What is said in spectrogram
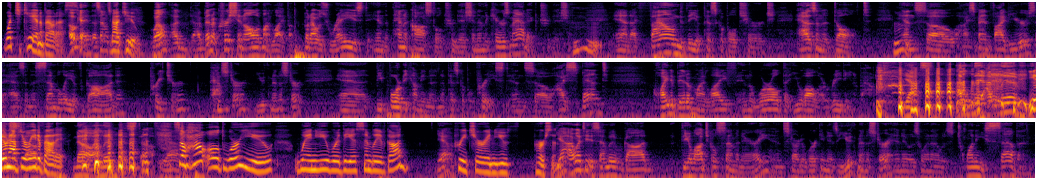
what you can about us. Okay, that sounds About good. you. Well, I, I've been a Christian all of my life, but I was raised in the Pentecostal tradition and the charismatic tradition. Mm. And I found the Episcopal Church as an adult. Mm. And so I spent five years as an Assembly of God preacher, pastor, youth minister, and before becoming an Episcopal priest. And so I spent quite a bit of my life in the world that you all are reading about. yes, I, li- I live. You don't have to read about it. No, I live this stuff. Yeah. So how old were you when you were the Assembly of God yeah, preacher and youth person? yeah. I went to the Assembly of God Theological Seminary and started working as a youth minister. And it was when I was 27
